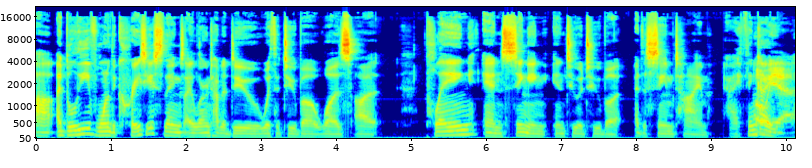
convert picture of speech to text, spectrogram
Uh, I believe one of the craziest things I learned how to do with a tuba was uh, playing and singing into a tuba at the same time. I think Oh, I yeah.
